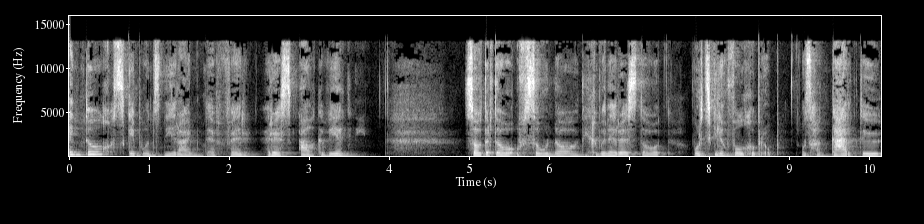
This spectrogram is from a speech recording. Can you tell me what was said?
En tog skep ons nie ruimte vir rus elke week nie. Saterdag of Sondag, die gewone rusdae, word skielik volgeprop. Ons gaan kerk toe,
